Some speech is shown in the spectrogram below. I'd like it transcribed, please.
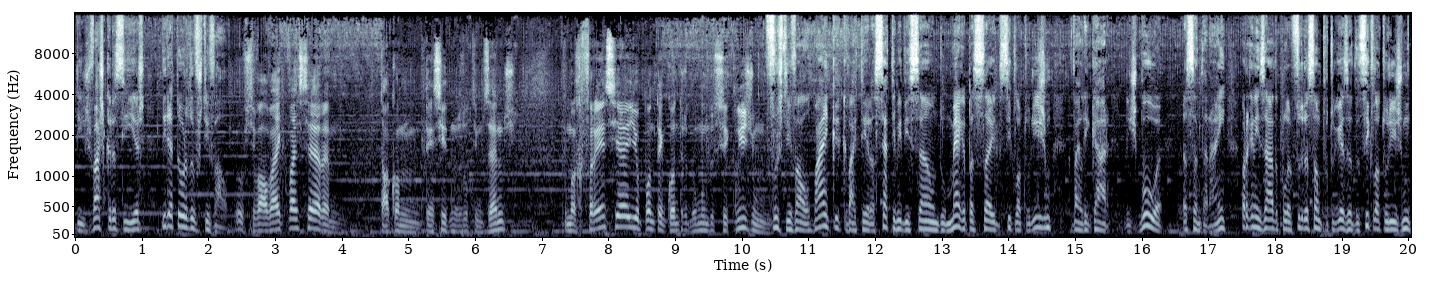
diz Vasco Gracias, diretor do festival. O Festival Bike vai ser, tal como tem sido nos últimos anos, uma referência e o ponto de encontro do mundo do ciclismo. Festival Bike, que vai ter a sétima edição do Mega Passeio de Cicloturismo, que vai ligar Lisboa a Santarém, organizado pela Federação Portuguesa de Cicloturismo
